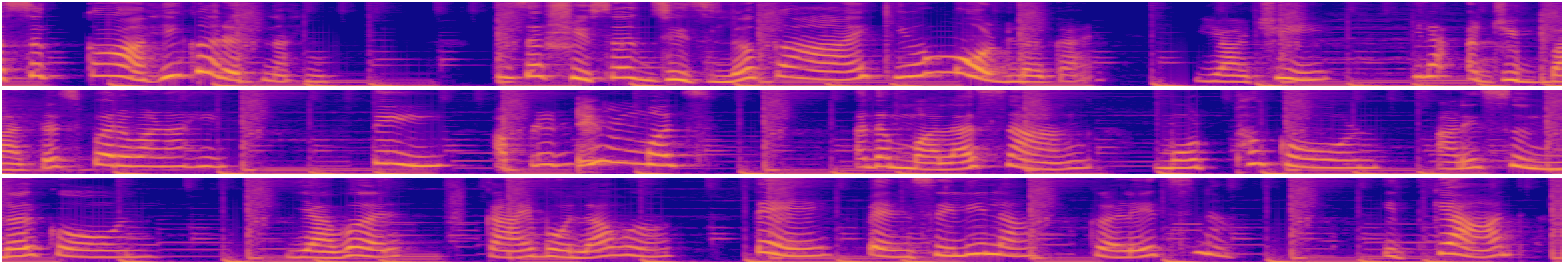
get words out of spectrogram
असं काही करत नाही. तिचं शिसं झिजलं काय किंवा मोडलं काय याची तिला अजिबातच पर्वा नाही. ती आपली ढिम्मच. आता मला सांग मोठं कोण आणि सुंदर कोण? यावर काय बोलावं? ते पेन्सिलीला कळेच ना. इतक्यात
